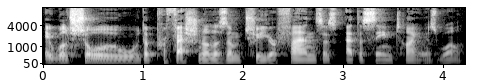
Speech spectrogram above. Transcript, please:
it will show the professionalism to your fans as, at the same time as well.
